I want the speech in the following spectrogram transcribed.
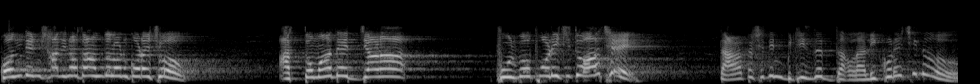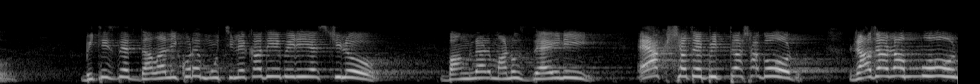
কোন দিন স্বাধীনতা আন্দোলন করেছ? আর তোমাদের যারা পূর্ব পরিচিত আছে, তারা তো সেদিন ব্রিটিশদের দালালি করেছিল। ব্রিটিশদের দালালি করে মুচলেখা দিয়ে বেরিয়ে এসেছিল। বাংলার মানুষ দেয়নি। একসাথে বিদ্যাসাগর, রাজা রামমোহন,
